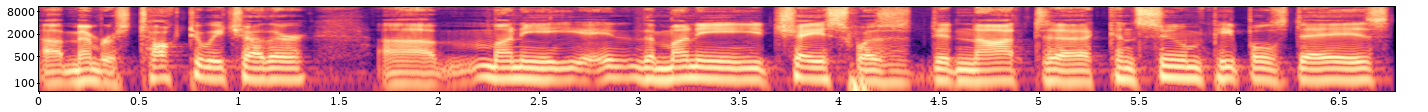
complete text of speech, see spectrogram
Uh, members talked to each other. Uh, money, the money chase was did not uh, consume people's days.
